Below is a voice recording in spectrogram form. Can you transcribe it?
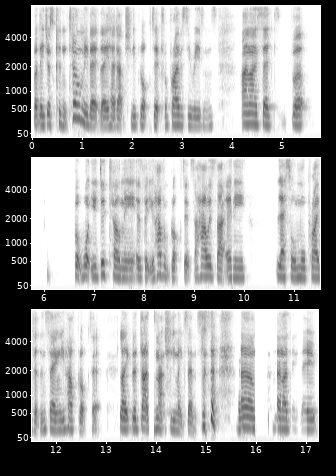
but they just couldn't tell me that they had actually blocked it for privacy reasons. And I said, but but what you did tell me is that you haven't blocked it. So how is that any less or more private than saying you have blocked it? Like that, that doesn't actually make sense. um, and I think they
